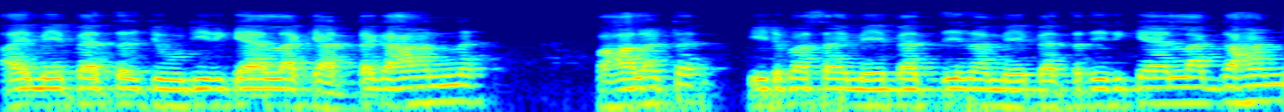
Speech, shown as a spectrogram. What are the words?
අය මේ පැත්තට චූටි ඉරි කෑල්ලක් යට්ට ගහන්න. පහලට ඊට පස්සේ මේ පැත්තේ ඉඳන් මේ පැත්තට ඉරි කෑල්ලක් ගහන්න.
